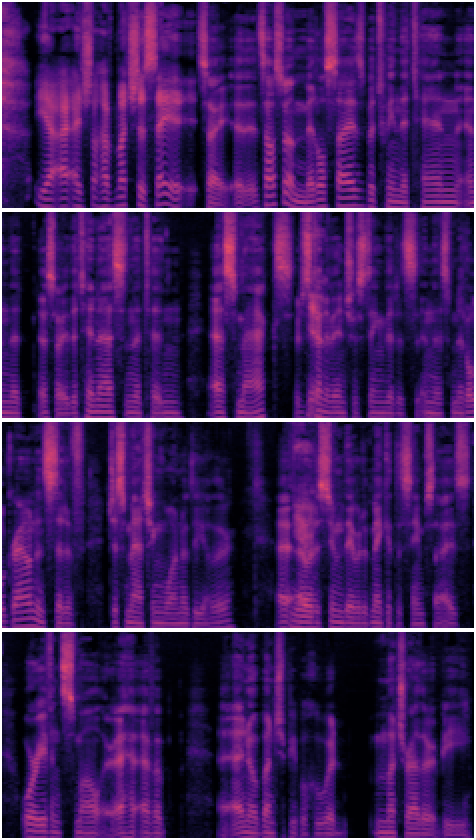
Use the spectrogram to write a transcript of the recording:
yeah, I, I just don't have much to say. It, Sorry, it's also a middle size between the 10 and the oh, sorry the 10s and the 10s Max, which is Yeah. kind of interesting that it's in this middle ground instead of just matching one or the other. I, I would assume they would make it the same size or even smaller. I have a I know a bunch of people who would much rather it be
